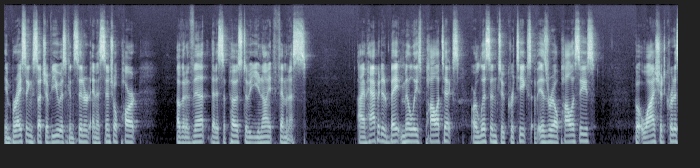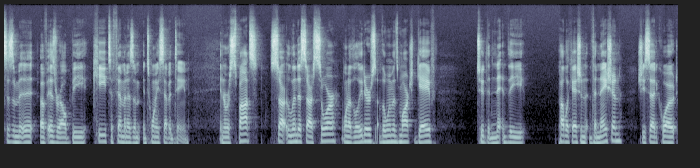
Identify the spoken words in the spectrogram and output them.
embracing such a view is considered an essential part of an event that is supposed to unite feminists. I am happy to debate Middle East politics or listen to critiques of Israel policies, but why should criticism of Israel be key to feminism in 2017? In response, Linda Sarsour, one of the leaders of the Women's March, gave to the the publication The Nation. She said, "quote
